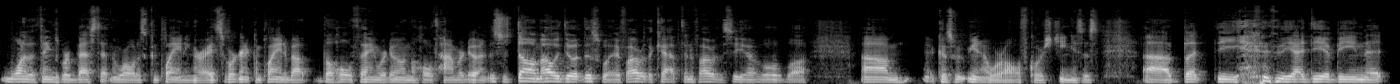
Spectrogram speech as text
one of the things we're best at in the world is complaining, right? So we're going to complain about the whole thing we're doing the whole time we're doing it. This is dumb. I would do it this way if I were the captain, if I were the CEO, blah blah blah. Because um, you know we're all, of course, geniuses. Uh, but the the idea being that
